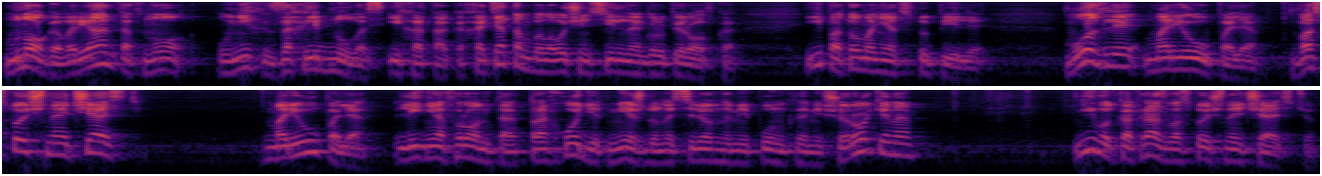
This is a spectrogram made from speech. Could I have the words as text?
много вариантов, но у них захлебнулась их атака, хотя там была очень сильная группировка. И потом они отступили. Возле Мариуполя, восточная часть Мариуполя, линия фронта проходит между населенными пунктами Широкина и вот как раз восточной частью.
